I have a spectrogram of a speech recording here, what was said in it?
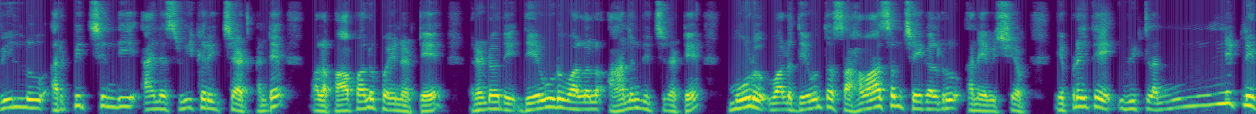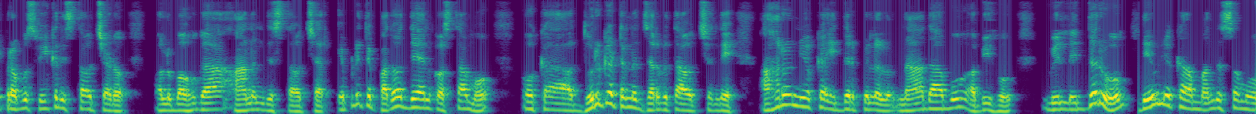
వీళ్ళు అర్పించింది ఆయన స్వీకరించాడు. అంటే వాళ్ళ పాపాలు పోయినట్టే రెండు రెండవది దేవుడు వాళ్ళలో ఆనందించినట్టే మూడు వాళ్ళు దేవునితో సహవాసం చేయగలరు అనే విషయం. ఎప్పుడైతే వీటిలన్నిటినీ ప్రభు స్వీకరిస్తూ వచ్చాడో వాళ్ళు బహుగా ఆనందిస్తూ వచ్చారు. ఎప్పుడైతే పదో అధ్యాయానికి వస్తామో ఒక దుర్ఘటన జరుగుతూ వచ్చింది. అహరోన్ యొక్క ఇద్దరు పిల్లలు నాదాబు అభిహు వీళ్ళిద్దరూ దేవుని యొక్క మందసము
